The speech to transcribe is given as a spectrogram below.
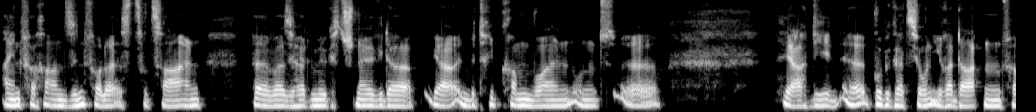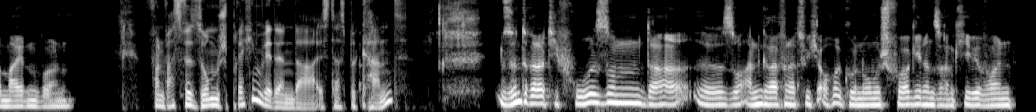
einfacher und sinnvoller ist zu zahlen, äh, weil sie halt möglichst schnell wieder ja, in Betrieb kommen wollen und äh, ja, die äh, Publikation ihrer Daten vermeiden wollen. Von was für Summen sprechen wir denn da? Ist das bekannt? Sind relativ hohe Summen, da äh, so Angreifer natürlich auch ökonomisch vorgehen und sagen, okay, wir wollen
